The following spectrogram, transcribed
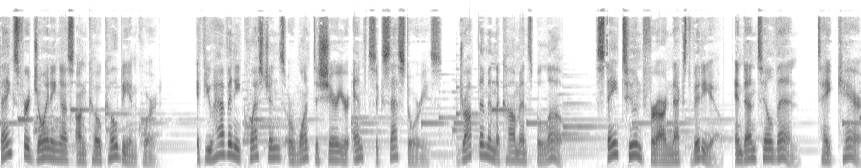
Thanks for joining us on chochoBiancoWorld. If you have any questions or want to share your NFT success stories, drop them in the comments below. Stay tuned for our next video, and until then, take care.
